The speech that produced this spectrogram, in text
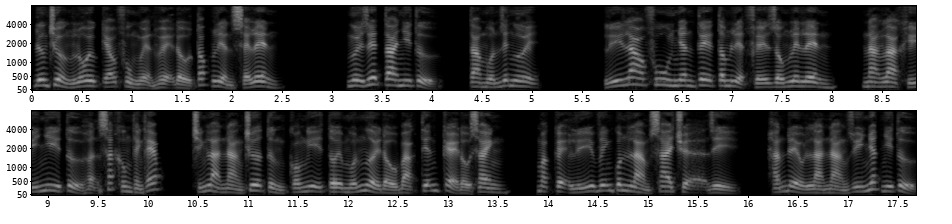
đương trưởng lôi kéo Phùng Nguyễn Huệ đầu tóc liền xé lên. Ngươi giết ta nhi tử, ta muốn giết ngươi. Lý Lao Phu Nhân tê tâm liệt phế giống lên lên, nàng là khí nhi tử hận sắt không thành thép, chính là nàng chưa từng có nghĩ tới muốn người đầu bạc tiễn kẻ đầu xanh, mặc kệ Lý Vĩnh Quân làm sai chuyện gì, hắn đều là nàng duy nhất nhi tử,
